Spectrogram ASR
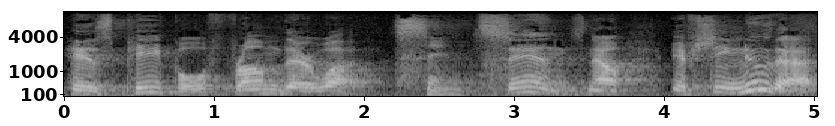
his people from their what? Sins. Sins. Now, if she knew that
